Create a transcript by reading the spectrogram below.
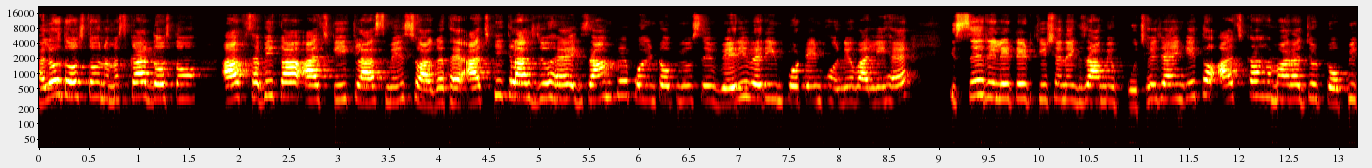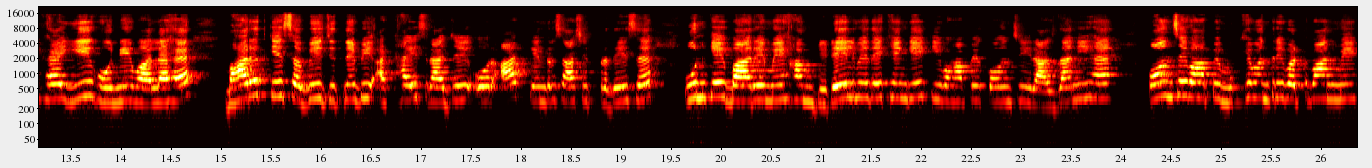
हेलो दोस्तों, नमस्कार दोस्तों। आप सभी का आज की क्लास में स्वागत है। आज की क्लास जो है एग्ज़ाम के पॉइंट ऑफ़ व्यू से वेरी वेरी इंपॉर्टेंट होने वाली है। इससे रिलेटेड क्वेश्चन एग्ज़ाम में पूछे जाएँगे। तो आज का हमारा जो टॉपिक है, ये होने वाला है। भारत के सभी जितने भी 28 राज्य और 8 केंद्र शासित प्रदेश है, उनके बारे में हम डिटेल में देखेंगे कि वहाँ पे कौन सी राजधानी है, कौन से वहाँ पे मुख्यमंत्री वर्तमान में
